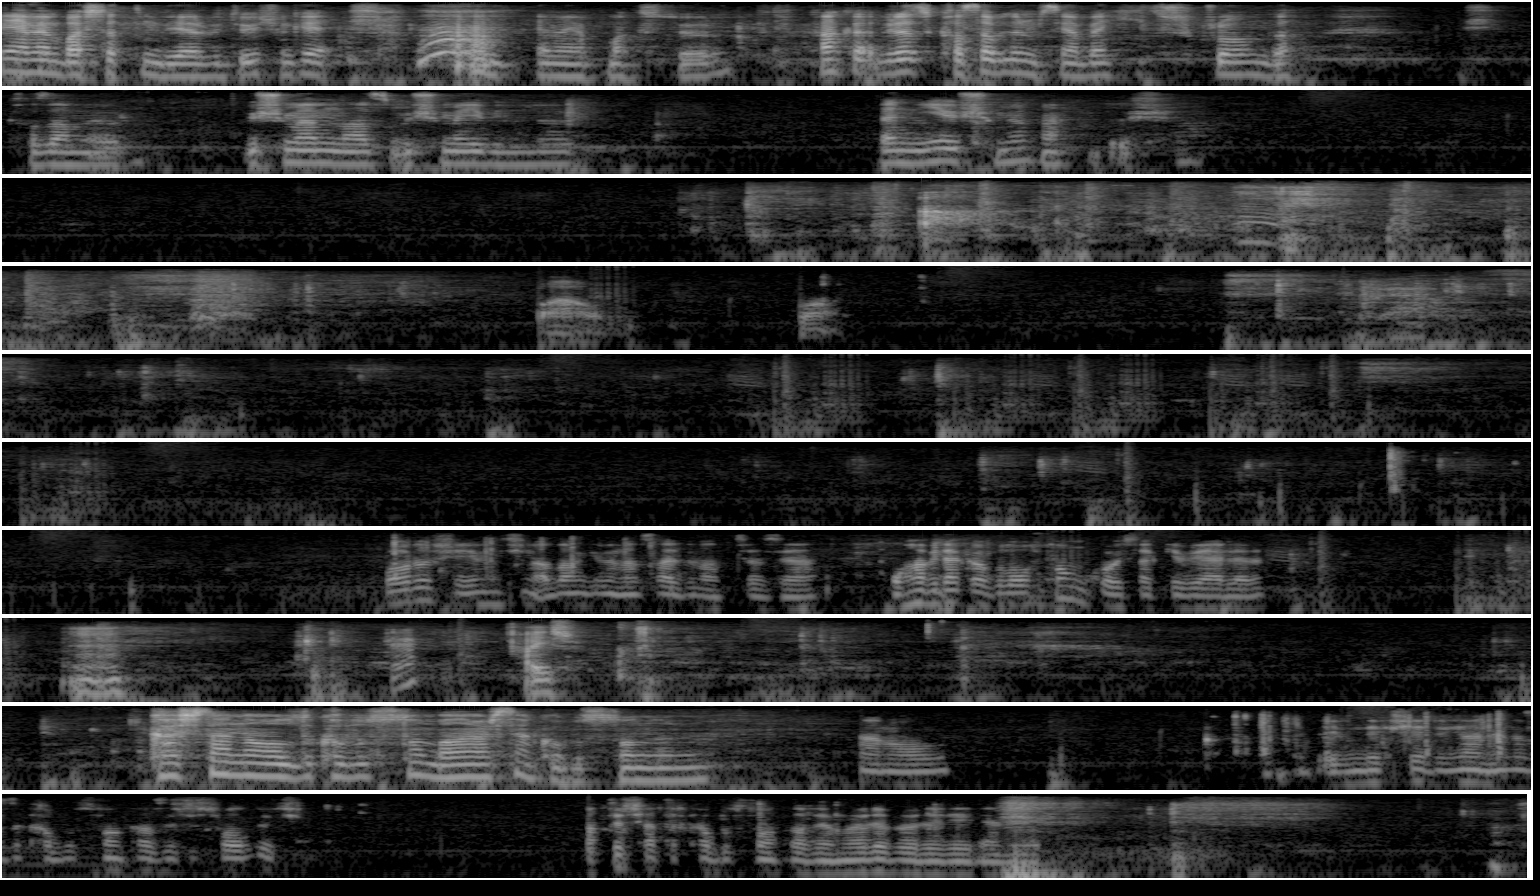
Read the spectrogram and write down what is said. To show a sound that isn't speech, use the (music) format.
Yine hemen başlattım diğer videoyu çünkü (sniffs) hemen yapmak istiyorum. Kanka biraz kasabilir misin ya ben hiç scroll'um da kazamıyorum. Üşümem lazım. Üşümeyi bilmiyorum. Ben niye üşümüyorum? Burada üşüyorum. Ah. Wow. Wow. Bu arada şu evin için adam gibi nasıl aydınlatacağız ya? Oha bir dakika glowstone mu koysak gibi yerlere? Hı hı. Ne? Hayır. Kaç tane oldu cobblestone? Bana versen cobblestone'larını. Bir tane oldu. Elimdeki şey dünyanın en hızlı cobblestone kazıcısı olduğu için. Çatır çatır cobblestone kazıyorum öyle böyle değil yani.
